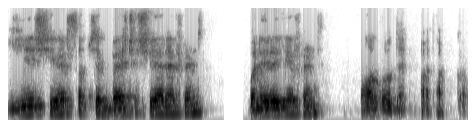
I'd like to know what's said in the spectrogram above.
ये शेयर सबसे बेस्ट शेयर है फ्रेंड्स बने रहिए फ्रेंड्स बहुत बहुत धन्यवाद आपका।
